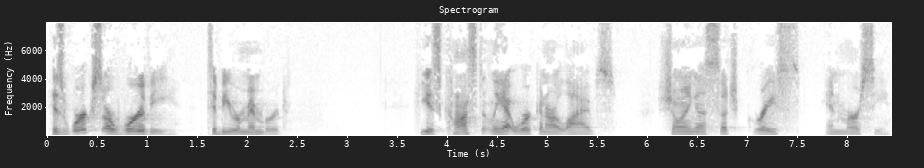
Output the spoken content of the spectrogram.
His works are worthy to be remembered. He is constantly at work in our lives, showing us such grace and mercy.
